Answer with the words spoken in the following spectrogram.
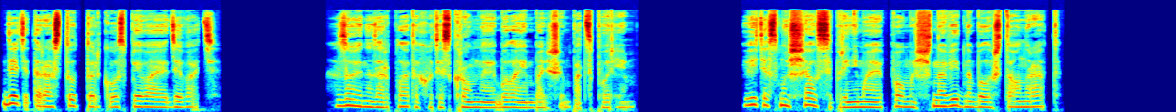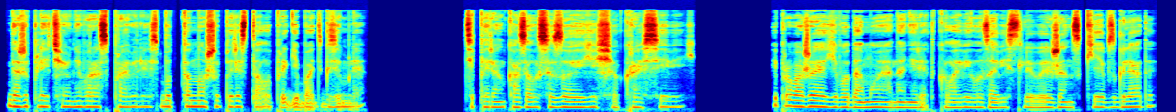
Дети-то растут, только успевая одевать. Зоина зарплата, хоть и скромная, была им большим подспорьем. Витя смущался, принимая помощь, но видно было, что он рад. Даже плечи у него расправились, будто ноша перестала пригибать к земле. Теперь он казался Зое еще красивей. И, провожая его домой, она нередко ловила завистливые женские взгляды.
